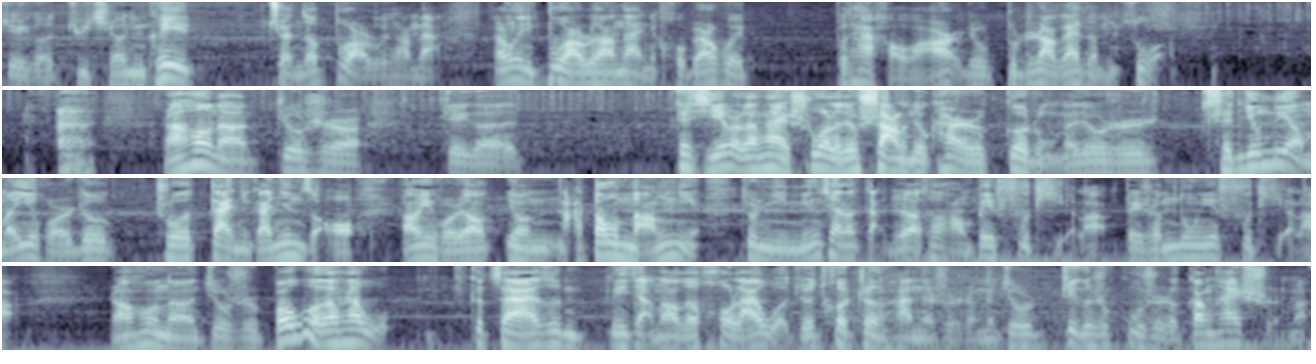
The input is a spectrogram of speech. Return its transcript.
这个剧情，你可以选择不玩录像带，但如果你不玩录像带，你后边会不太好玩，就是不知道该怎么做。然后呢，就是这个这媳妇儿刚才也说了，就上来就开始各种的，就是神经病嘛，一会儿就说带你赶紧走，然后一会儿要要拿刀囊你，就是你明显的感觉到他好像被附体了，被什么东西附体了。然后呢，就是包括刚才我跟 CS 没讲到的，后来我觉得特震撼的是什么？就是这个是故事的刚开始嘛，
